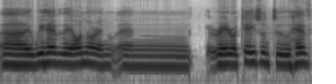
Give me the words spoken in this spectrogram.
uh, we have the honor and, and rare occasion to have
